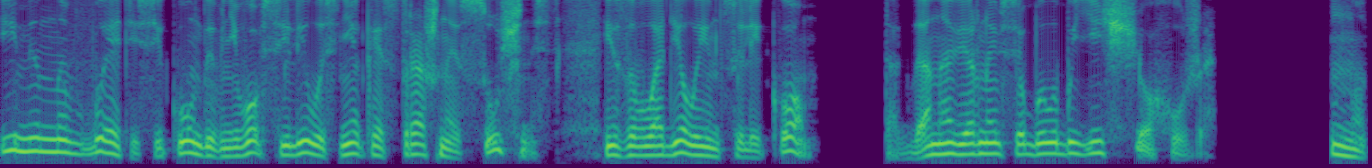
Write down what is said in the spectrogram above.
именно в эти секунды в него вселилась некая страшная сущность и завладела им целиком, тогда, наверное, все было бы еще хуже. Но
